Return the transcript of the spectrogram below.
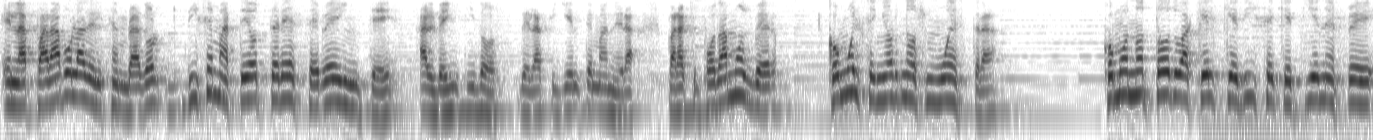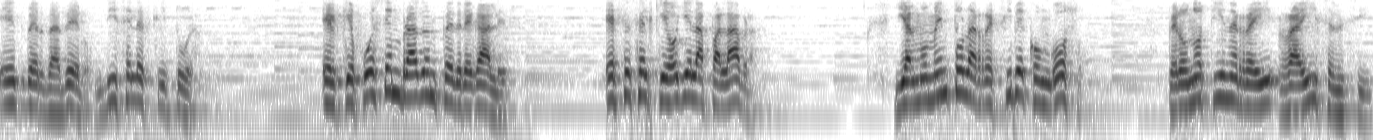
En la parábola del sembrador, dice Mateo 13, 20 al 22, de la siguiente manera, para que podamos ver cómo el Señor nos muestra cómo no todo aquel que dice que tiene fe es verdadero. Dice la Escritura, el que fue sembrado en pedregales, ese es el que oye la palabra y al momento la recibe con gozo, pero no tiene raíz en sí,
